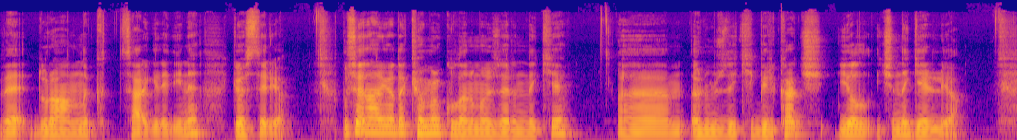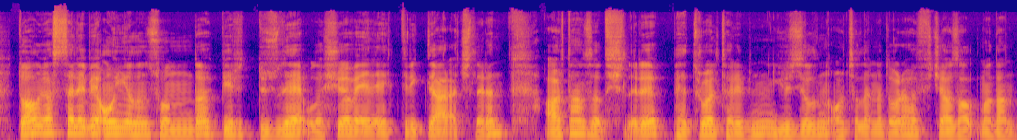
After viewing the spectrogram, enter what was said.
ve durağanlık sergilediğini gösteriyor. Bu senaryoda kömür kullanımı üzerindeki e, önümüzdeki birkaç yıl içinde geriliyor. Doğalgaz talebi 10 yılın sonunda bir düzlüğe ulaşıyor ve elektrikli araçların artan satışları petrol talebinin 100 yılın ortalarına doğru hafifçe azaltmadan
